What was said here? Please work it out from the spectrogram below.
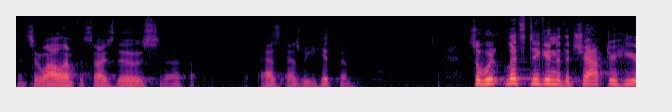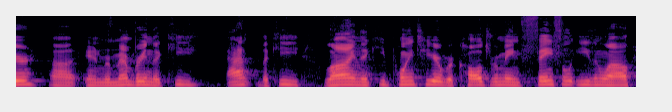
And so I'll emphasize those uh, as, as we hit them. So let's dig into the chapter here uh, and remembering the key, the key line, the key point here. We're called to remain faithful even while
